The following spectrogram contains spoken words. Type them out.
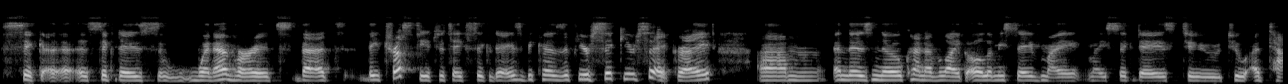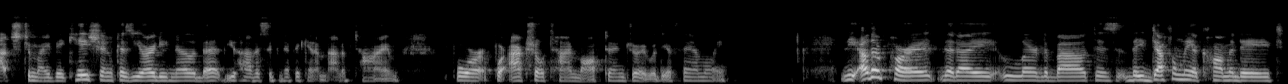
sick uh, uh, sick days whenever it's that they trust you to take sick days because if you're sick you're sick right? Um, and there's no kind of like oh let me save my my sick days to to attach to my vacation because you already know that you have a significant amount of time for for actual time off to enjoy with your family the other part that I learned about is they definitely accommodate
